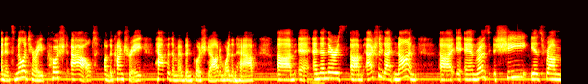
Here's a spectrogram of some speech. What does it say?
and its military pushed out of the country. Half of them have been pushed out, or more than half. Um, and, and, then there's um, actually that nun, uh, Anne Rose. She is from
